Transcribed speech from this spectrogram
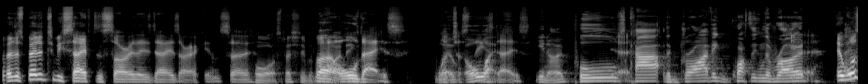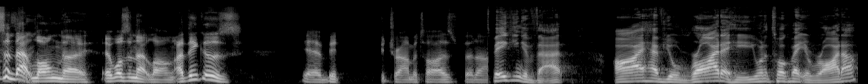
But it's better to be safe than sorry these days, I reckon. So, Or especially with well, all days, Well, not just always. these days. You know, pools, Yeah. car, the driving, crossing the road. Yeah. It wasn't that long though. It wasn't that long. I think it was, yeah, a bit, bit dramatized. But um, Speaking of that, I have your rider here. You want to talk about your rider?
